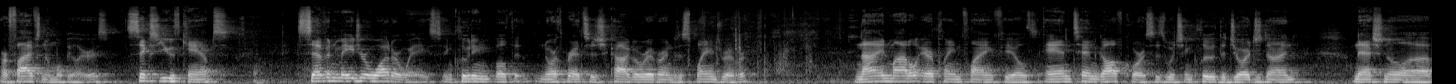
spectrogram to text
or five snowmobile areas, six youth camps, seven major waterways, including both the North Branch of the Chicago River and the Des Plaines River, nine model airplane flying fields, and 10 golf courses, which include the George Dunne National uh,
